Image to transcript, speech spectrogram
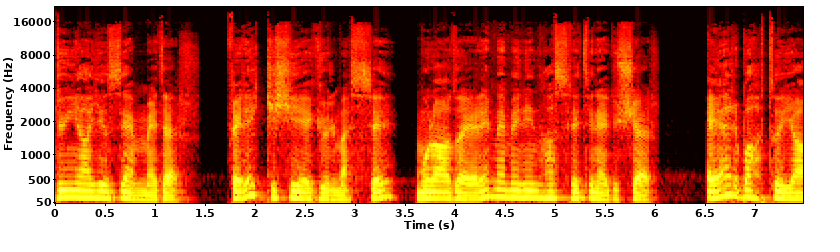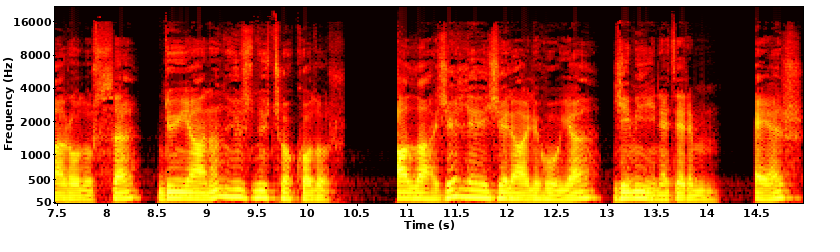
dünyayı zemmeder. Felek kişiye gülmezse, murada erememenin hasretine düşer. Eğer bahtı yar olursa, dünyanın hüznü çok olur. Allah Celle Celaluhu'ya yemin ederim. Eğer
